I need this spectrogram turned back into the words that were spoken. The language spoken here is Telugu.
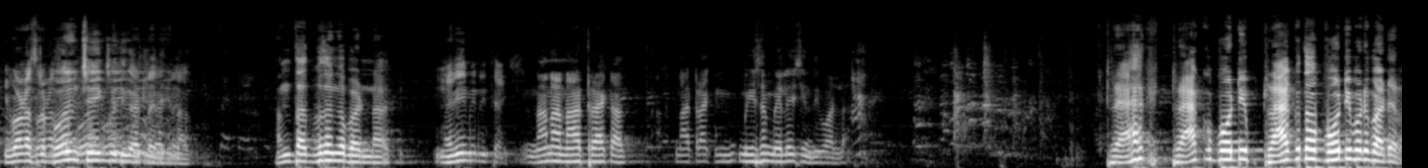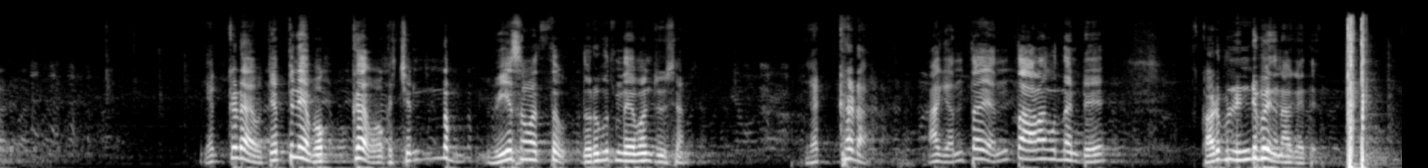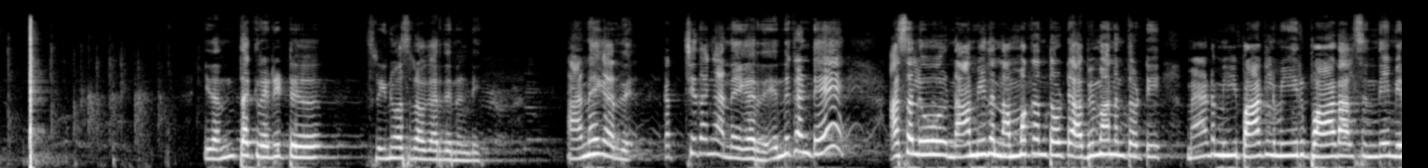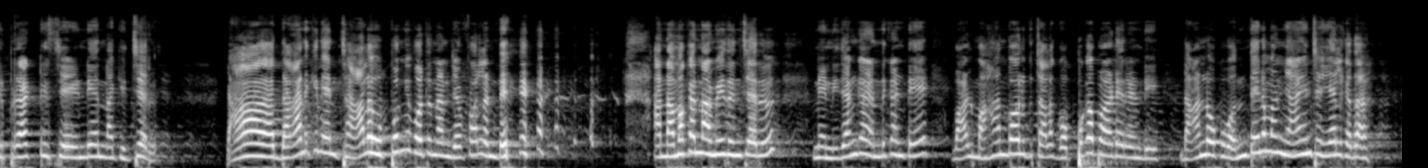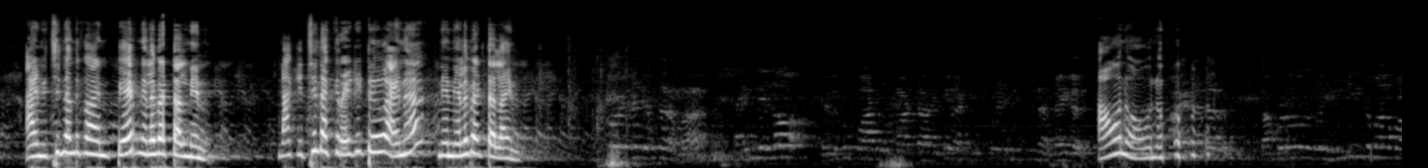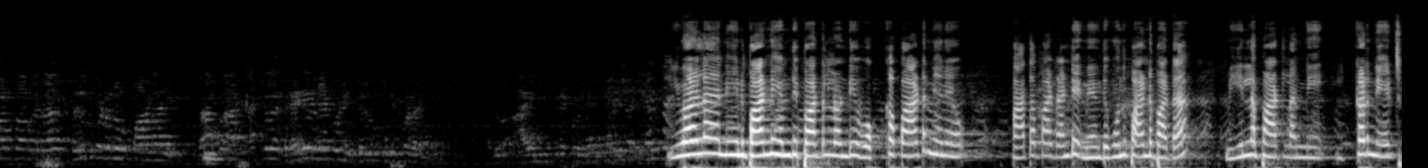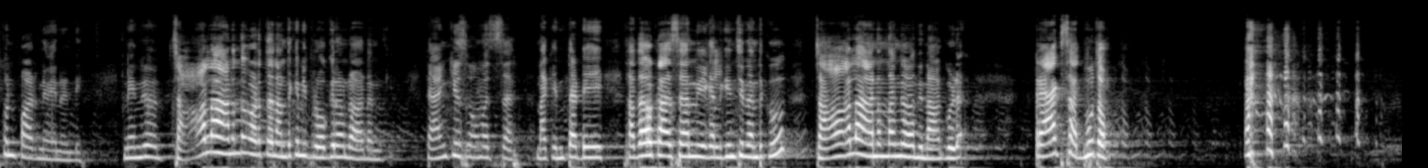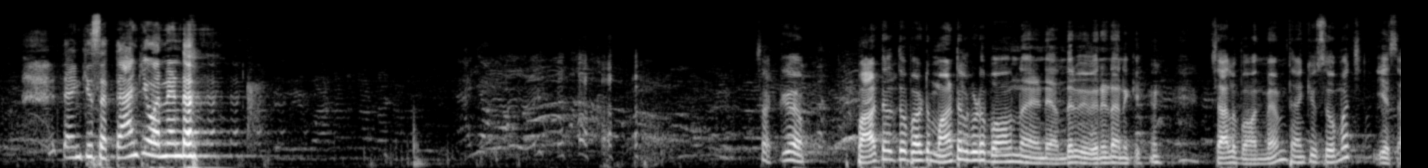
ఇవాళ అసలు భోజనం చేయకపోతే కావట్లేదు నాకు. అంత అద్భుతంగా పడిన. మెనీ మెనీ థ్యాంక్స్ నా ట్రాక్ నా ట్రాక్ మీసం మెలేసింది వాళ్ళ ట్రాక్ ట్రాక్ పోటీ ట్రాక్తో పోటీ పడి పాడారు. ఎక్కడ చెప్తూనే ఒక్క ఒక చిన్న వీసమత్తు దొరుకుతుందేమో అని చూశాను. ఎక్కడ? నాకు ఎంత ఎంత ఆనందం ఉందంటే కడుపు నిండిపోయింది నాకైతే. ఇదంతా క్రెడిట్ శ్రీనివాసరావు గారిదేనండి. అన్నయ్య గారిదే ఖచ్చితంగా అన్నయ్య గారిదే. ఎందుకంటే అసలు నా మీద నమ్మకంతో అభిమానంతో మేడం ఈ పాటలు మీరు పాడాల్సిందే మీరు ప్రాక్టీస్ చేయండి అని నాకు ఇచ్చారు. దానికి నేను చాలా ఉప్పొంగిపోతున్నాను చెప్పాలంటే. ఆ నమ్మకం నా మీద ఉంచారు. నేను నిజంగా ఎందుకంటే వాళ్ళు మహానుభావులకు చాలా గొప్పగా పాడారండి. దానిలో ఒక వంతైనా మనం న్యాయం చేయాలి కదా. ఆయన ఇచ్చినందుకు ఆయన పేరు నిలబెట్టాలి నేను. నాకు ఇచ్చిన క్రెడిట్ ఆయన నేను నిలబెట్టాలి ఆయన. అవును అవును. ఇవాళ నేను పాడిన ఎనిమిది పాటల్లోండి ఒక్క పాట నేను పాత పాట అంటే నేను ఇంతకుముందు పాడిన పాట మిగిలిన పాటలన్నీ ఇక్కడ నేర్చుకుని పాడినవేనండి. నేను చాలా ఆనందపడతాను అందుకని ఈ ప్రోగ్రాం రావడానికి. Thank you so much sir నాకు ఇంతటి సదవకాశాన్ని కలిగించినందుకు చాలా ఆనందంగా ఉంది నాకు కూడా. ట్రాక్స్ అద్భుతం. Thank you sir thank you one and all చక్కగా పాటలతో పాటు మాటలు కూడా బాగున్నాయండి అందరివి వినడానికి. చాలా బాగుంది ma'am. Thank you so much yes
